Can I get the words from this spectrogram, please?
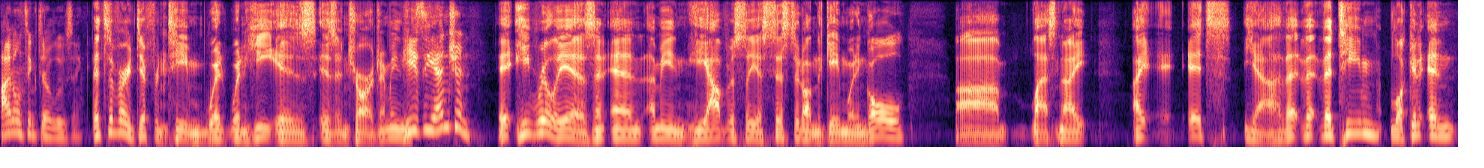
I don't think they're losing. It's a very different team when when he is is in charge. I mean, He's the engine. It, he really is, and and I mean, he obviously assisted on the game-winning goal um, last night. I it's yeah, the the, the team look, and, and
